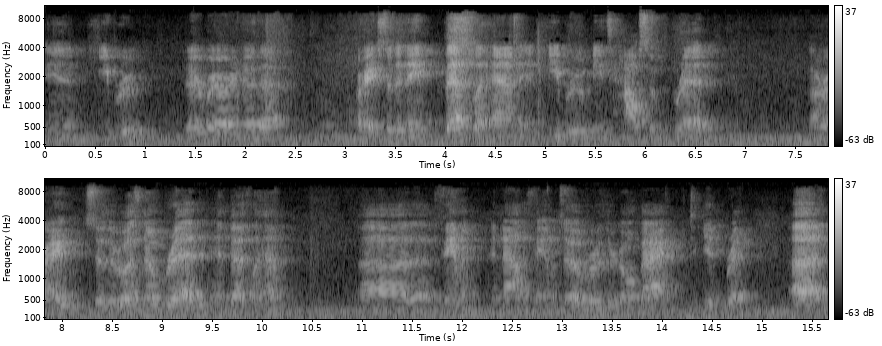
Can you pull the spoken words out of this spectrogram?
in Hebrew. Did everybody already know that? Okay, so the name Bethlehem in Hebrew means house of bread. All right, so there was no bread in Bethlehem. Uh, the famine, and now the famine's over. They're going back to get bread. Uh,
